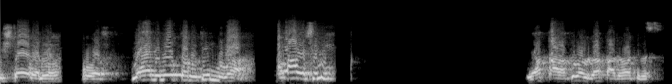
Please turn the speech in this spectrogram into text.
تشتغل يعني مرتبطين ببعض هو علشان يقطع على طول ولا يقطع دلوقتي بس؟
